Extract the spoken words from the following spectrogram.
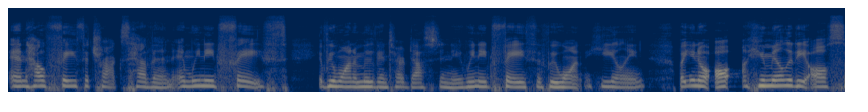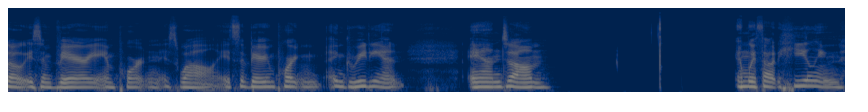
and how faith attracts heaven. And we need faith if we want to move into our destiny. We need faith if we want healing. But you know, all, humility also is very important as well. It's a very important ingredient. And um, and without healing,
